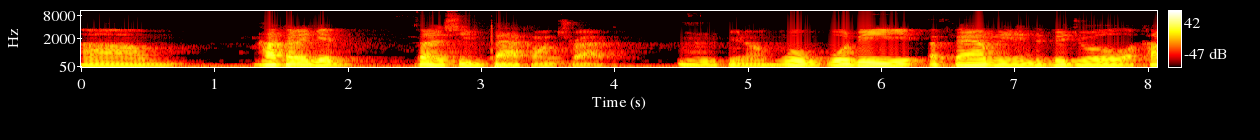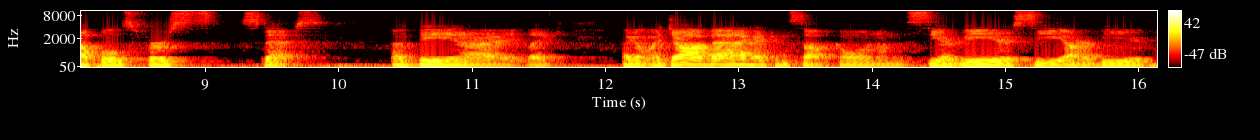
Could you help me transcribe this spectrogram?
Um, how can I get financially back on track? Mhm. You know, what would be a family, an individual, a couple's first steps of being all right? Like, I got my job back, I can stop going on the CRV or CRV or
